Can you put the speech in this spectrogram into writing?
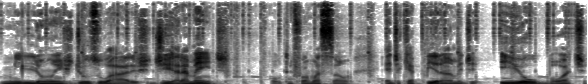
milhões de usuários diariamente. Outra informação é de que a pirâmide EOBot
